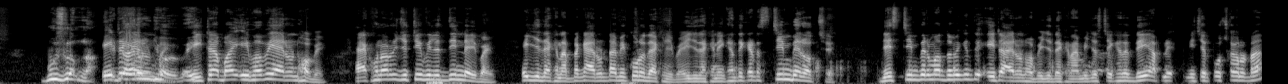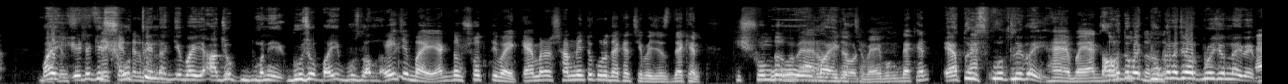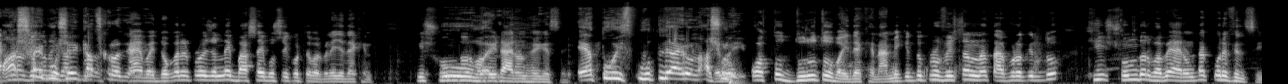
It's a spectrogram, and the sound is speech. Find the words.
বুঝলাম না এটা আয়রন কীভাবে ভাই। এইটা ভাই এভাবেই আয়রন হবে। এখন আর ওই যে টেবিলের দিন নাই ভাই। এই যে দেখেন আপনাকে আয়রনটা আমি করে দেখাই ভাই। এই যে দেখেন এখান থেকে একটা স্টিম বের হচ্ছে। যে স্টিম্পের মাধ্যমে কিন্তু এটা আয়রন হবে। এই যে দেখেন আমি জাস্ট এখানে দেই আপনি নিচের কোচকানোটা ভাই এটা কি সত্যি। নাকি ভাই? আজব মানে গুজব ভাই বুঝলাম না। এই যে ভাই একদম সত্যি ভাই ক্যামেরার সামনেই তো করে দেখাচ্ছি ভাই জাস্ট দেখেন কি সুন্দর ভাবে আয়রন হয়ে যাচ্ছে ভাই এবং দেখেন এত স্মুথলি ভাই। হ্যাঁ ভাই একদম তাহলে তো ভাই দোকানে যাওয়ার প্রয়োজন নাই ভাই বাসায় বসে কাজ করা যায়। হ্যাঁ ভাই দোকানের প্রয়োজন নাই বাসায় বসেই করতে পারবেন। এই যে দেখেন কি সুন্দর ভাবে। এটা আয়রন হয়ে গেছে। এত স্মুথলি আয়রন আসলে কত দ্রুত ভাই দেখেন আমি কিন্তু প্রফেশনাল না তারপরে কিন্তু কি সুন্দর ভাবে আয়রনটা করে ফেলছি।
